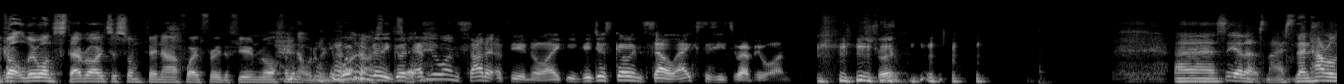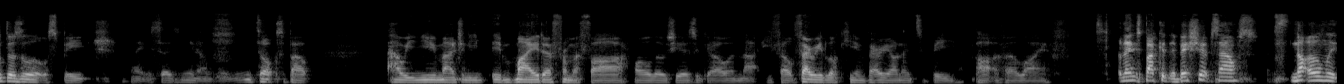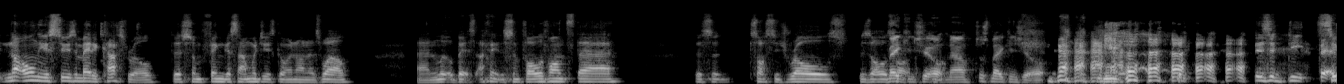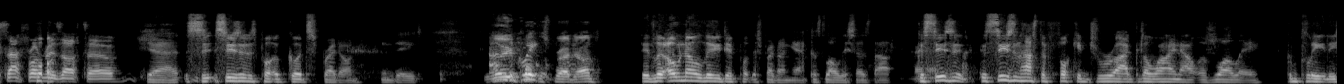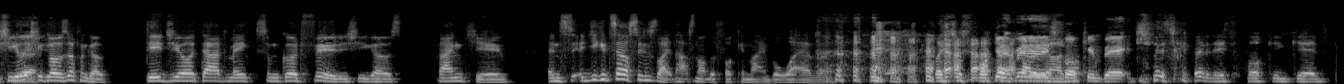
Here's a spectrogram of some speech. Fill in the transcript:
got Lou on steroids or something halfway through the funeral. I think that would have been It would have been really good. So- Everyone's sad at a funeral. Like you could just go and sell ecstasy to everyone. True. Uh, so yeah, that's nice. Then Harold does a little speech. Like he says, you know, he talks about how he knew Madge and he admired her from afar all those years ago, and that he felt very lucky and very honoured to be part of her life. And then it's back at the bishop's house. Not only not only has Susan made a casserole, there's some finger sandwiches going on as well, and a little bits. I think there's some vol au vents there. There's some sausage rolls. There's all making sorts shit up now. Just making shit up. There's a deep. of saffron risotto. Yeah, Su- Susan has put a good spread on, indeed. And Lou put great- the spread on. Did Lou? Oh no, Lou did put the spread on, yeah, because Lolly says that. Because Susan, because Susan has to fucking drag the line out of Lolly completely. She Yeah. literally goes up and go, "Did your dad make some good food?" And she goes, "Thank you." And you can tell Susan's like, "That's not the fucking line," but whatever. Let's just fucking Get rid of this on. fucking bitch. Let's get rid of this fucking kid.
